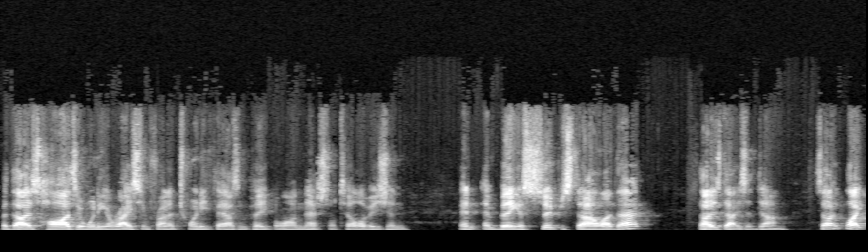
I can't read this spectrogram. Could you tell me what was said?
but those highs are winning a race in front of 20,000 people on national television and, and being a superstar like that, those days are done. So, like,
